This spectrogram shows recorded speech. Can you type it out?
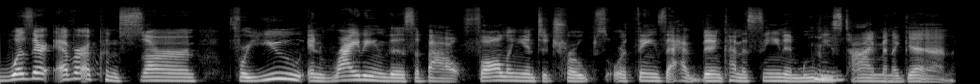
Was there ever a concern for you in writing this about falling into tropes or things that have been kind of seen in movies mm. time and again?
